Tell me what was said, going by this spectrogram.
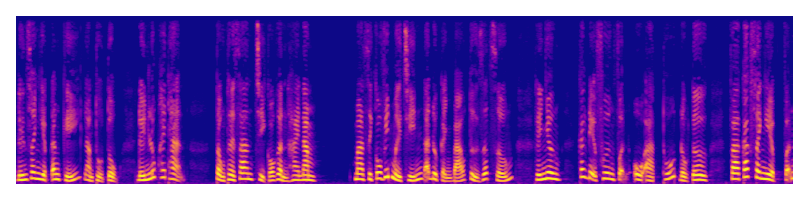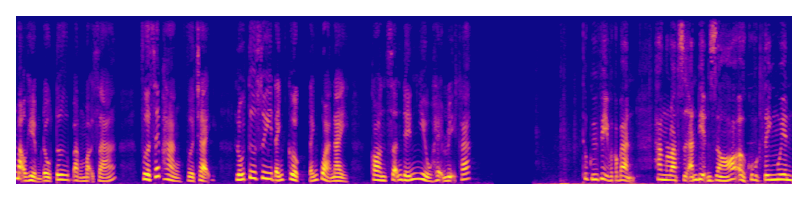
đến doanh nghiệp đăng ký làm thủ tục đến lúc hết hạn, tổng thời gian chỉ có gần 2 năm. Mà dịch COVID-19 đã được cảnh báo từ rất sớm, thế nhưng các địa phương vẫn ồ ạt thu hút đầu tư và các doanh nghiệp vẫn mạo hiểm đầu tư bằng mọi giá, vừa xếp hàng vừa chạy. Lối tư duy đánh cược, đánh quả này còn dẫn đến nhiều hệ lụy khác. Thưa quý vị và các bạn, hàng loạt dự án điện gió ở khu vực Tây Nguyên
